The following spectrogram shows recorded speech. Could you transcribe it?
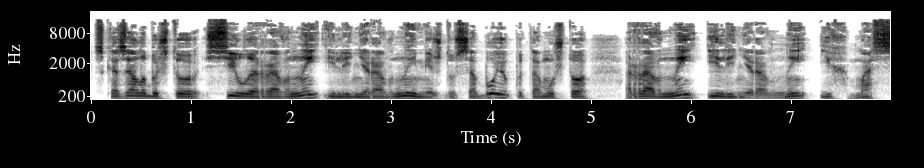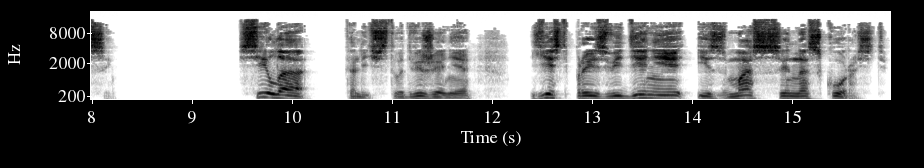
сказала бы, что силы равны или не равны между собою, потому что равны или не равны их массы. Сила, количество движения, есть произведение из массы на скорость.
